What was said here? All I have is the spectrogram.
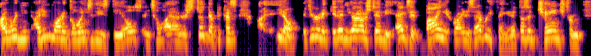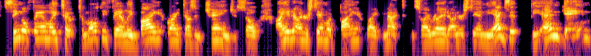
i wouldn't i didn't want to go into these deals until i understood that because I, you know if you're going to get in you got to understand the exit. Buying it right is everything and it doesn't change from single family to, to multifamily. Buying it right doesn't change. So I had to understand what buying it right meant. And so I really had to understand the exit, the end game,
